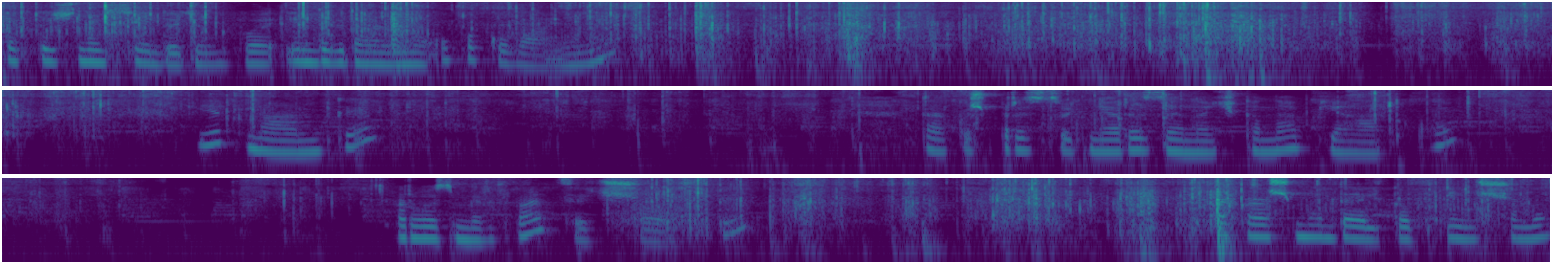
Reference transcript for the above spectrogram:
Практично всі йдуть в індивідуальному упакуванні. В'єтнамки. Також присутня резиночка на п'ятку. Розмір 26. Така ж моделька в іншому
